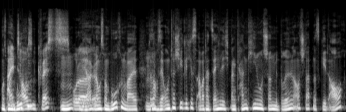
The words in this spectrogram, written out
Muss man 1000 Quests Mhm. oder ja, genau, muss man buchen, weil das auch sehr unterschiedlich ist. Aber tatsächlich, man kann Kinos schon mit Brillen ausstatten, das geht auch.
